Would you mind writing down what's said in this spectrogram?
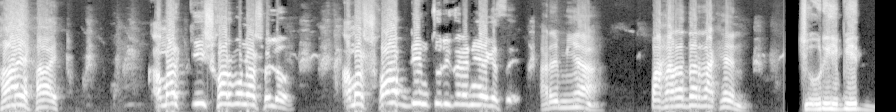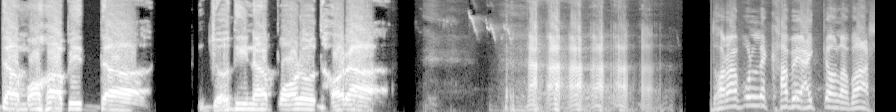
হায় হায় আমার কি সর্বনাশ হইল? আমার সব ডিম চুরি করে নিয়ে গেছে। আরে মিয়া পাহারাদার রাখেন। চুরি বিদ্যা মহাবিদ্যা যদি না পড়ো ধরা। ধরা পড়লে খাবে আইকাওলা বাস।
